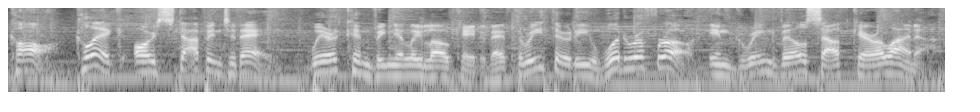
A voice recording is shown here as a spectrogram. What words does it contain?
Call, click, or stop in today. We're conveniently located at 330 Woodruff Road in Greenville, South Carolina.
